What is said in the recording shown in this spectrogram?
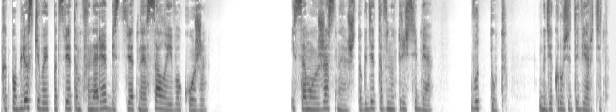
как поблескивает под светом фонаря бесцветное сало его кожи. И самое ужасное, что где-то внутри себя — вот тут, где крутит и вертит.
